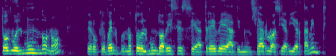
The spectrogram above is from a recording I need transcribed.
todo el mundo, ¿no? Pero que bueno, pues no todo el mundo a veces se atreve a denunciarlo así abiertamente.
